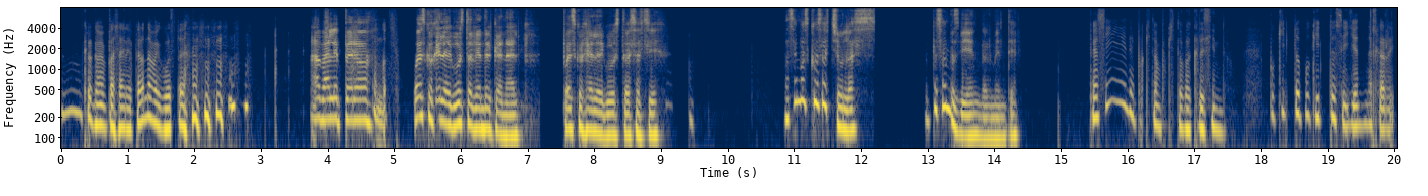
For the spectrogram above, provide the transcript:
Mm, Creo que me pasaré, pero no me gusta. Ah, vale, pero puedes cogerle el gusto viendo el canal. Puedes cogerle el gusto, eso sí. Hacemos cosas chulas. Empezamos bien, realmente. Que así de poquito en poquito va creciendo. Poquito a poquito se llena el jarrito.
